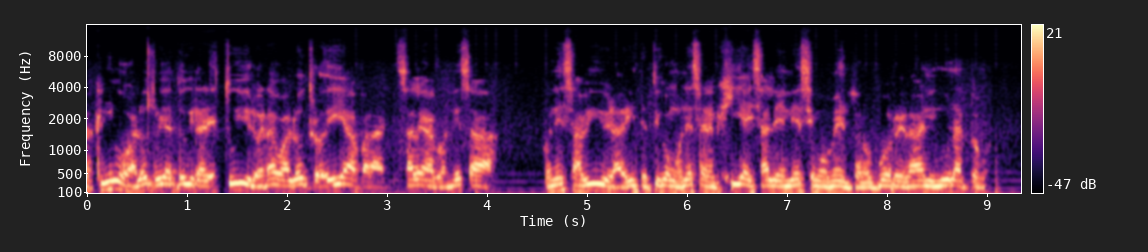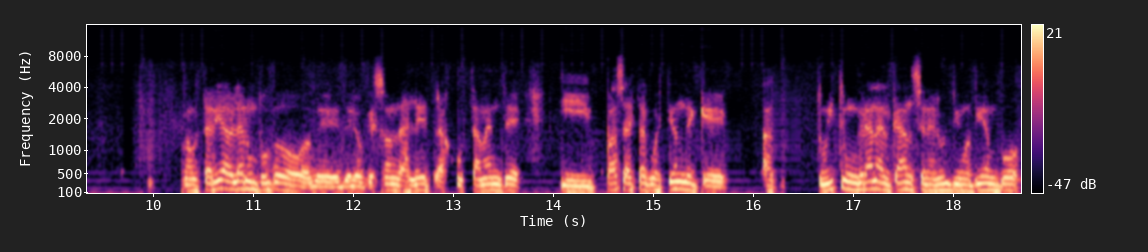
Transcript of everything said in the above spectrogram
escribo, al otro día tengo que ir al estudio y lo grabo al otro día para que salga con esa, con esa vibra, ¿viste? Estoy como en esa energía y sale en ese momento. No puedo regrabar ninguna toma. Me gustaría hablar un poco de, de lo que son las letras justamente y pasa esta cuestión de que tuviste un gran alcance en el último tiempo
